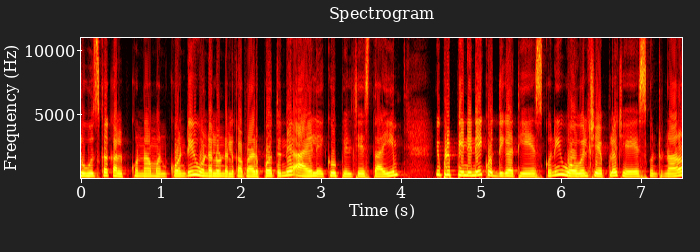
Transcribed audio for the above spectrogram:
లూజ్గా కలుపుకున్నాం అనుకోండి ఉండలుండలుగా పడిపోతుంది. ఆయిల్ ఎక్కువ పీల్చేస్తాయి. ఇప్పుడు పిండిని కొద్దిగా తీసుకుని ఓవెల్ షేప్లో చేసుకుంటున్నాను.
